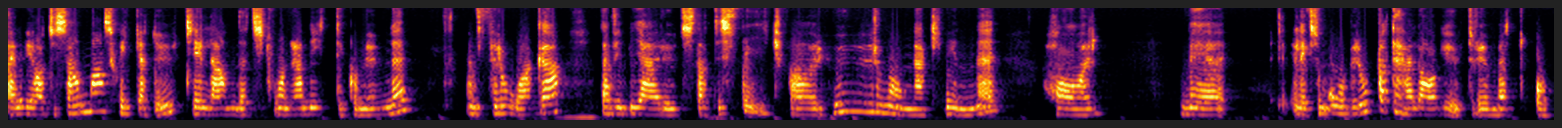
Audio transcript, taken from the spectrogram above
eller vi har tillsammans skickat ut till landets 290 kommuner en fråga där vi begär ut statistik för hur många kvinnor har med liksom åberopat det här lagutrymmet och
